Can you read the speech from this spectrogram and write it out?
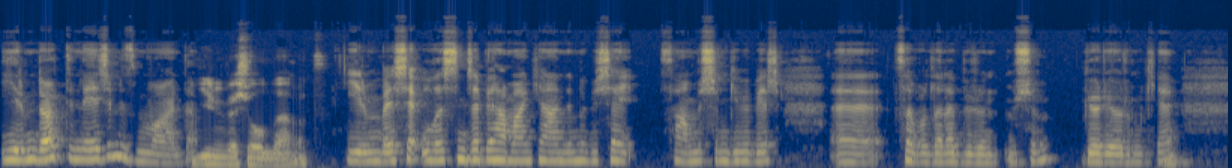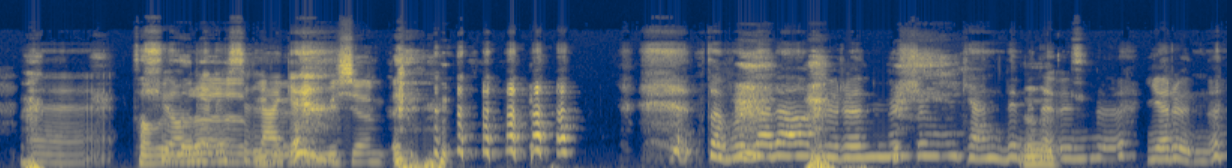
24 dinleyicimiz mi vardı? 25 oldu evet. 25'e ulaşınca bir hemen kendimi bir şey sanmışım gibi bir e, tavırlara bürünmüşüm. Görüyorum ki. E, Tavırlara bürünmüşüm. Tavırlara bürünmüşüm kendimi de Evet. ünlü, yarı ünlü.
